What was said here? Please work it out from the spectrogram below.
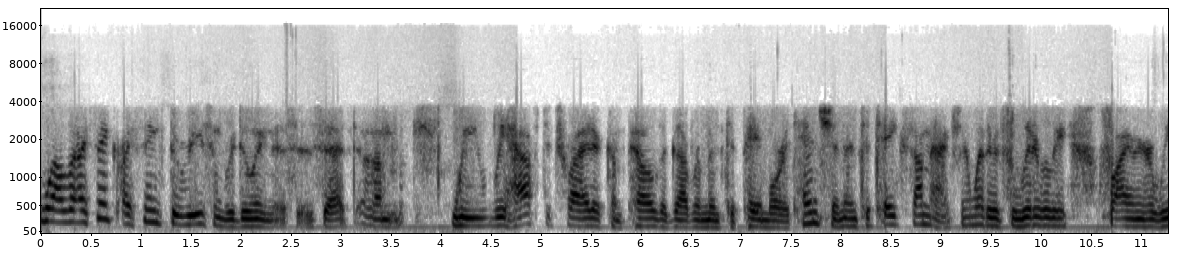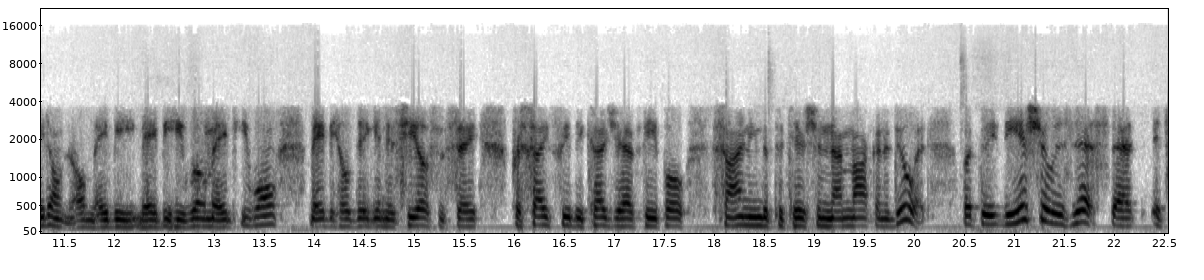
Well, I think I think the reason we're doing this is that um, we we have to try to compel the government to pay more attention and to take some action, whether it's literally firing her. We don't know. Maybe maybe he will. Maybe he won't. Maybe he'll dig in his heels and say, precisely because you have people signing the petition, I'm not going to do it. But the, the issue is this that it's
